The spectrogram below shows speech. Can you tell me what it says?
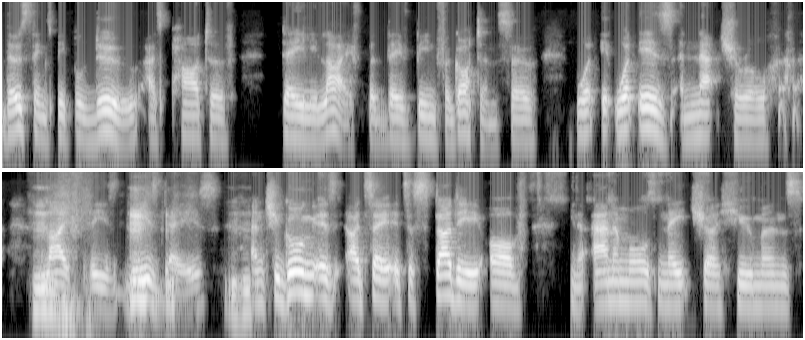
those things people do as part of daily life, but they've been forgotten. So what it, what is a natural mm. life these these days? Mm-hmm. And qigong is, I'd say, it's a study of you know animals, nature, humans,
